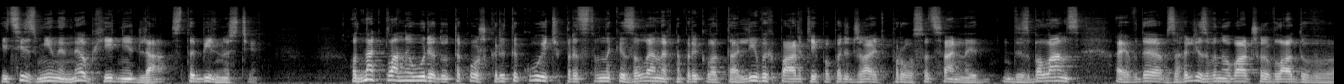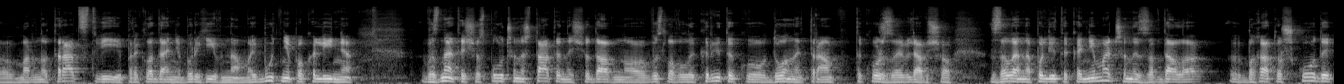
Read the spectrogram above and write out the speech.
і ці зміни необхідні для стабільності. Однак плани уряду також критикують представники зелених, наприклад, та лівих партій попереджають про соціальний дисбаланс. АФД взагалі звинувачує владу в марнотратстві і перекладанні боргів на майбутнє покоління. Ви знаєте, що Сполучені Штати нещодавно висловили критику. Дональд Трамп також заявляв, що зелена політика Німеччини завдала багато шкоди.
